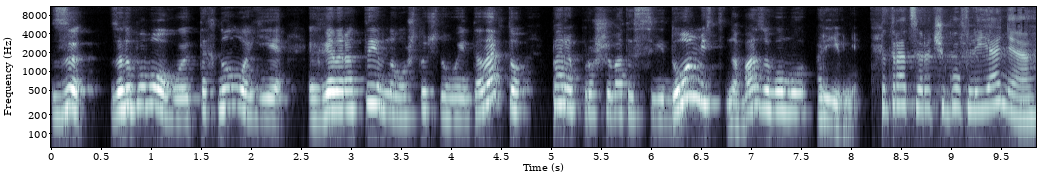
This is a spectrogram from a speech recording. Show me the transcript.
з за допомогою технології генеративного штучного інтелекту перепрошивати свідомість на базовому рівні. Концентрация рычагов влияния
